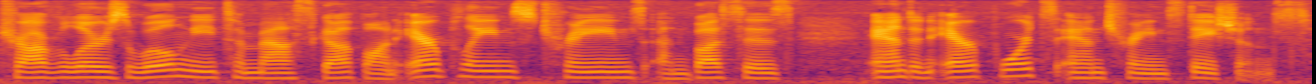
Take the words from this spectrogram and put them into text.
Travelers will need to mask up on airplanes, trains, and buses and in airports and train stations.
